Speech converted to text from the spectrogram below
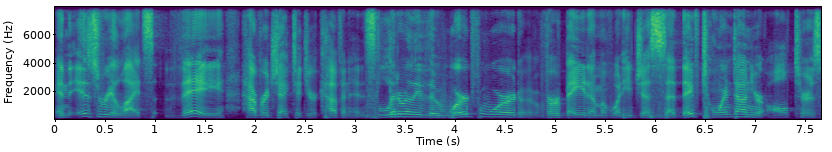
And the Israelites, they have rejected your covenant. It's literally the word for word verbatim of what he just said. They've torn down your altars,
